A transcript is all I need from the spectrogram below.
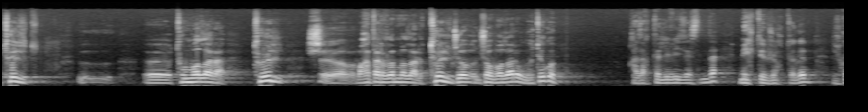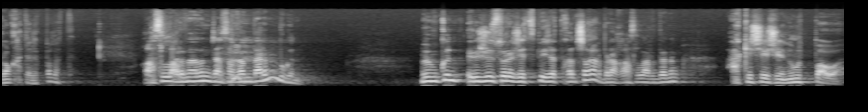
төл ә, тумалары төл бағдарламалары төл жобалары өте көп. Қазақ телевизиясында мектеп жоқ деген үлкен қателік болады. Асыл арнаның жасағандарын бүгін. Мүмкін режиссура жетіспей жатқан шығар бірақ асыл арнаның әке шешені ұмытпауы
